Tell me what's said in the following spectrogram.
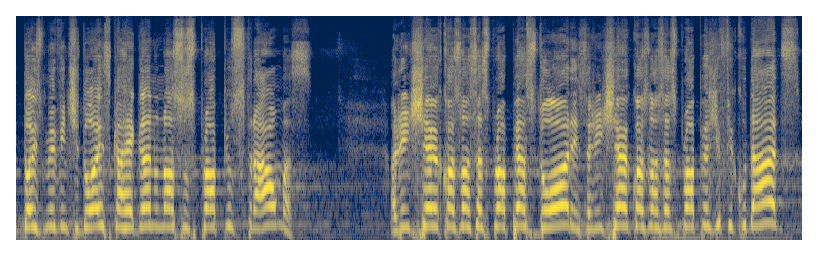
2022 carregando nossos próprios traumas. A gente chega com as nossas próprias dores, a gente chega com as nossas próprias dificuldades.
